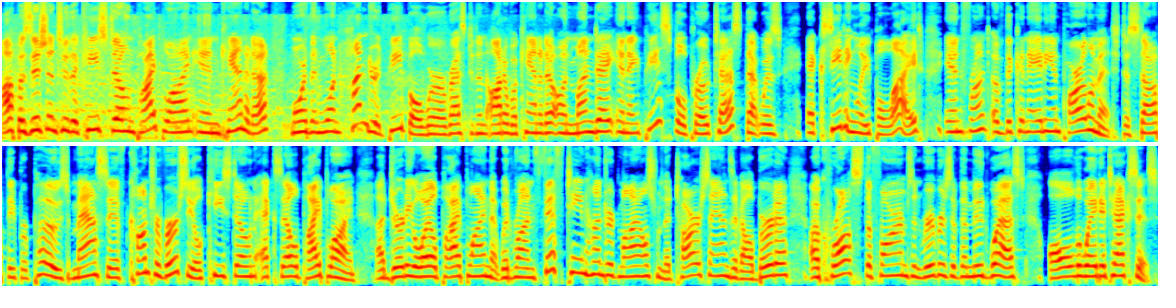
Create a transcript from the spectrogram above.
Opposition to the Keystone Pipeline in Canada. More than 100 people were arrested in Ottawa, Canada on Monday in a peaceful protest that was exceedingly polite in front of the Canadian Parliament to stop the proposed massive, controversial Keystone XL pipeline, a dirty oil pipeline that would run 1,500 miles from the tar sands of Alberta across the farms and rivers of the Midwest all the way to Texas.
